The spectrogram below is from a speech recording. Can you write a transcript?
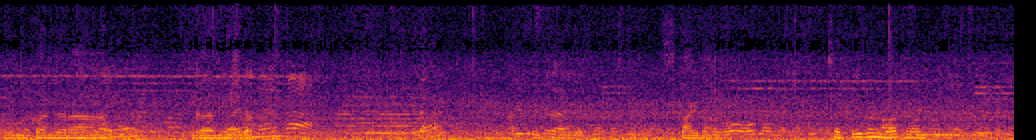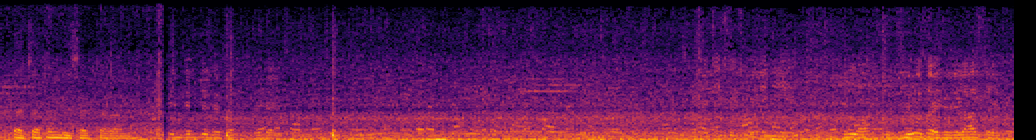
युनिकॉर्न जरा गर्लिश वाटतं स्पायडर छत्री पण बघ मग त्याच्यातून डिसाईड करायला तीन तीन पीस येतात ते काय त्याच्याशी छोटी नाही आहे ही लॉ- झिरो साईज आहे लास्ट साईज आहे.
